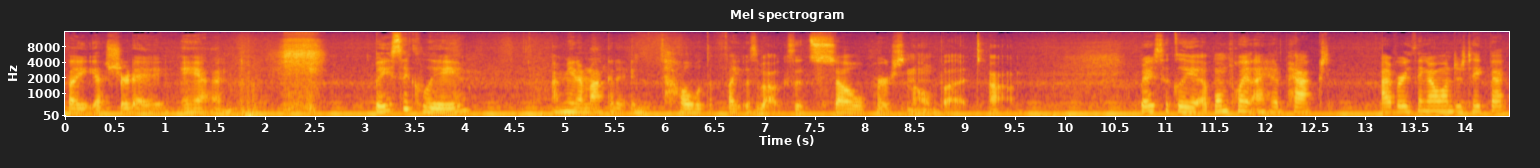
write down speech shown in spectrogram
fight yesterday, and basically, I mean, I'm not going to tell what the fight was about because it's so personal, but um, basically, at one point, I had packed everything I wanted to take back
